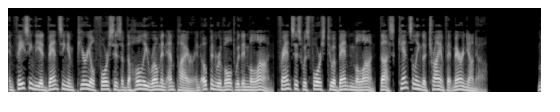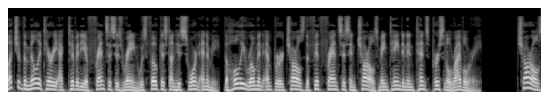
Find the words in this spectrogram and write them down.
and facing the advancing imperial forces of the Holy Roman Empire and open revolt within Milan, Francis was forced to abandon Milan, thus, cancelling the triumph at Marignano. Much of the military activity of Francis's reign was focused on his sworn enemy, the Holy Roman Emperor Charles V. Francis and Charles maintained an intense personal rivalry. Charles,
